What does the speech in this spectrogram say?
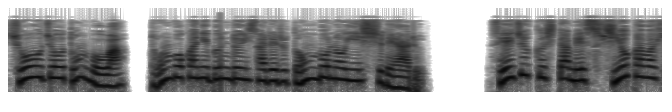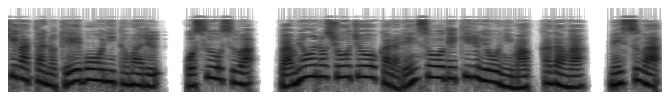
症状トンボは、トンボ科に分類されるトンボの一種である。成熟したメス塩川干潟の堤防に止まる、オスオスは、和名の症状から連想できるように真っ赤だが、メスは、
